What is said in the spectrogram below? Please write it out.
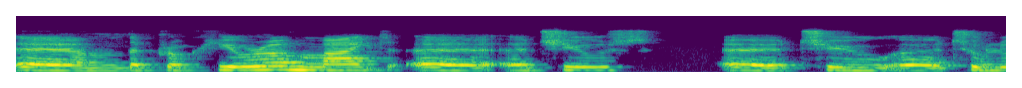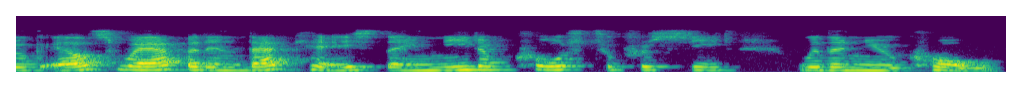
um, the procurer might choose uh, to uh, to look elsewhere. But in that case, they need, of course, to proceed with a new call.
